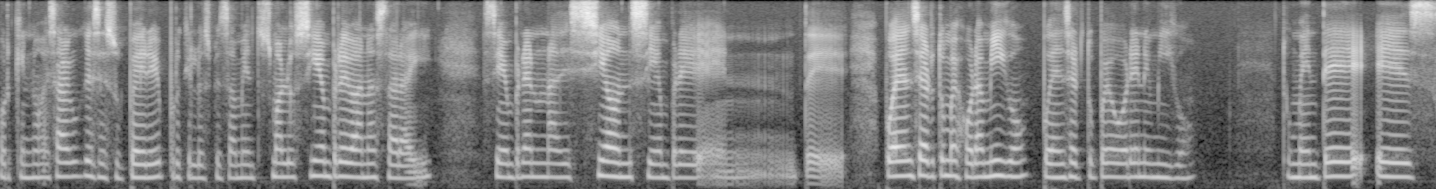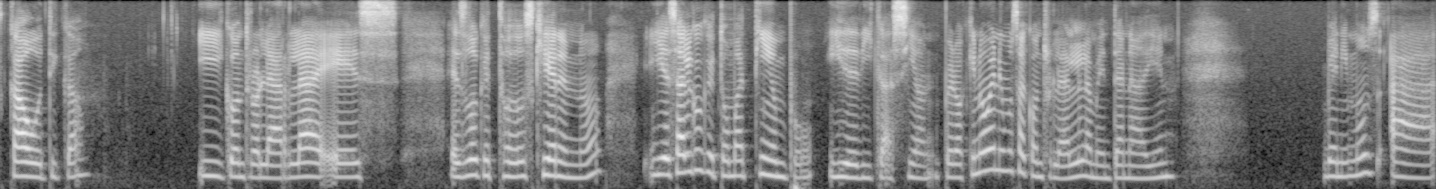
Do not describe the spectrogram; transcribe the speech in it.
porque no es algo que se supere, porque los pensamientos malos siempre van a estar ahí, siempre en una decisión, siempre en te, pueden ser tu mejor amigo, pueden ser tu peor enemigo. Tu mente es caótica y controlarla es es lo que todos quieren, ¿no? Y es algo que toma tiempo y dedicación, pero aquí no venimos a controlarle la mente a nadie. Venimos a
